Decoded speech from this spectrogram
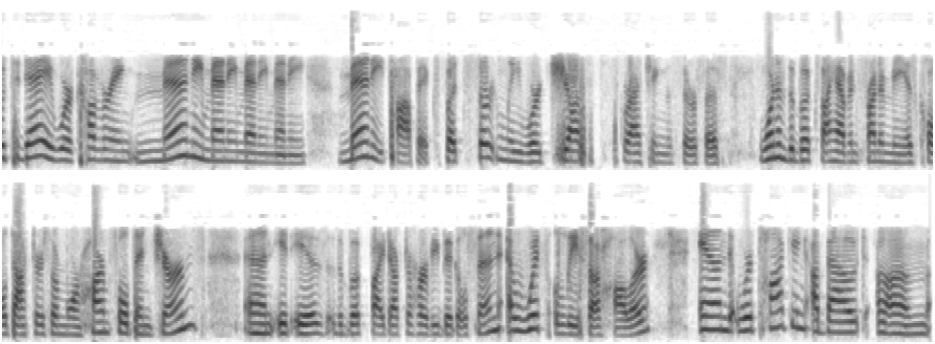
So today we're covering many, many, many, many, many topics, but certainly we're just scratching the surface. One of the books I have in front of me is called Doctors Are More Harmful Than Germs. and it is the book by Dr. Harvey Bigelsen with Lisa Haller. And we're talking about um,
